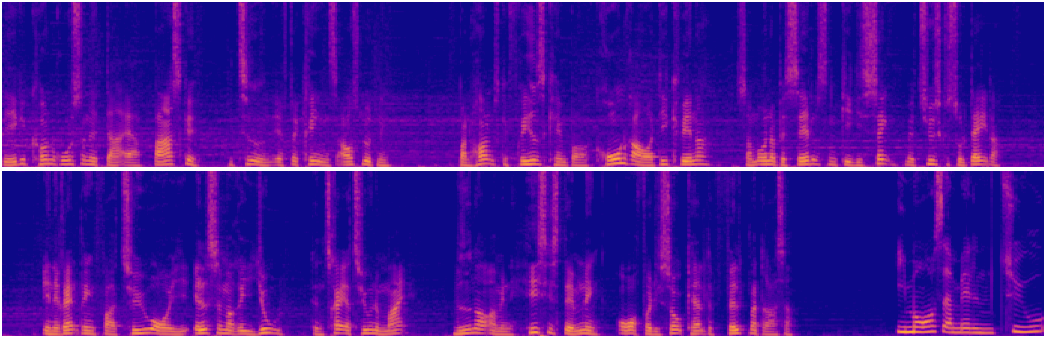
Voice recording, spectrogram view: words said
Det er ikke kun russerne, der er barske i tiden efter krigens afslutning. Bornholmske frihedskæmpere kronrager de kvinder, som under besættelsen gik i seng med tyske soldater. En erindring fra 20-årige Else Marie Jul den 23. maj vidner om en hissig stemning over for de såkaldte feltmadrasser. I morges er mellem 20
